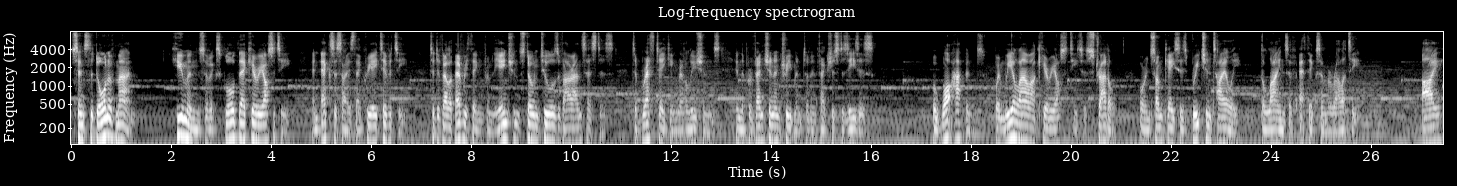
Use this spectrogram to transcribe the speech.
Since the dawn of man, humans have explored their curiosity and exercised their creativity to develop everything from the ancient stone tools of our ancestors to breathtaking revolutions in the prevention and treatment of infectious diseases. But what happens when we allow our curiosity to straddle, or in some cases breach entirely, the lines of ethics and morality? I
